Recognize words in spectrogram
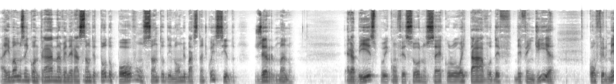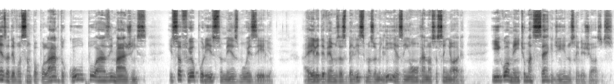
Aí vamos encontrar na veneração de todo o povo um santo de nome bastante conhecido, Germano. Era bispo e confessor no século VIII, def defendia com firmeza a devoção popular do culto às imagens e sofreu por isso mesmo o exílio. A ele devemos as belíssimas homilias em honra a Nossa Senhora e, igualmente, uma série de hinos religiosos.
